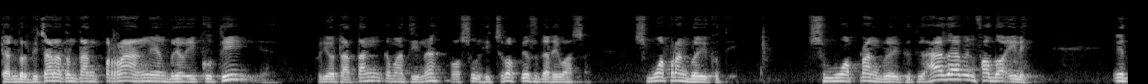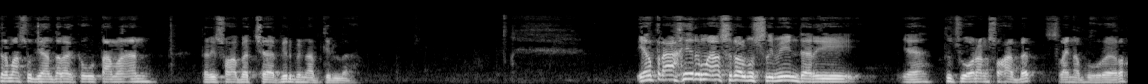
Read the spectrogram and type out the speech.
Dan berbicara tentang perang yang beliau ikuti, beliau datang ke Madinah, Rasul hijrah, beliau sudah dewasa. Semua perang beliau ikuti. Semua perang beliau ikuti. Hadza min fadailih. Ini termasuk di antara keutamaan dari sahabat Jabir bin Abdullah. Yang terakhir ma'asyiral muslimin dari ya tujuh orang sahabat selain Abu Hurairah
